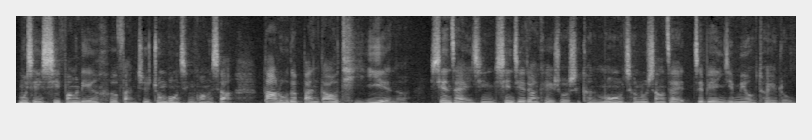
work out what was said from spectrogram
目前西方联合反制中共情况下，大陆的半导体业呢，现在已经现阶段可以说是可能某种程度上在这边已经没有退路。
